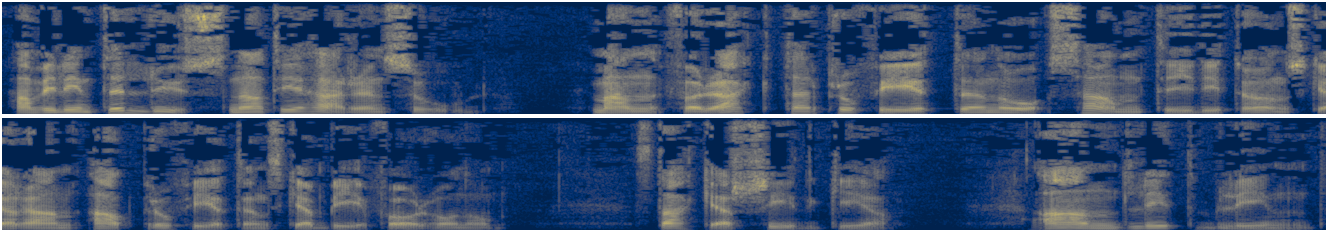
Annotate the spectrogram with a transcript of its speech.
Han vill inte lyssna till Herrens ord. Man föraktar profeten och samtidigt önskar han att profeten ska be för honom. Stackars Sidgia, andligt blind,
